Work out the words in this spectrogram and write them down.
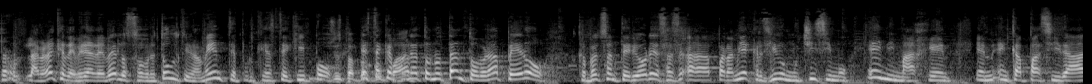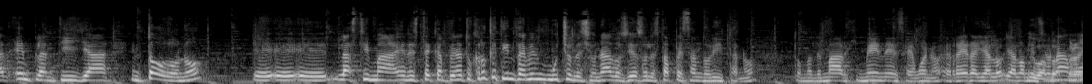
Pero la verdad que debería de verlo, sobre todo últimamente, porque este equipo, Pues es este campeonato no tanto, ¿verdad? Pero campeonatos anteriores para mí ha crecido muchísimo en imagen, en, en capacidad, en plantilla, en todo, ¿no? Eh, eh, eh, lástima en este campeonato. Creo que tiene también muchos lesionados y eso le está pesando ahorita, ¿no? Tomás de Mar, Jiménez, eh, bueno, Herrera, ya lo, ya lo Y mencionamos. pero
